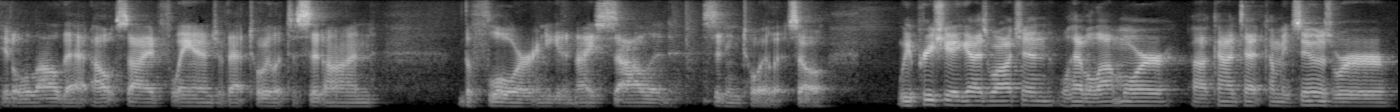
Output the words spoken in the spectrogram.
it'll allow that outside flange of that toilet to sit on the floor and you get a nice solid sitting toilet. So we appreciate you guys watching. We'll have a lot more uh, content coming soon as we're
